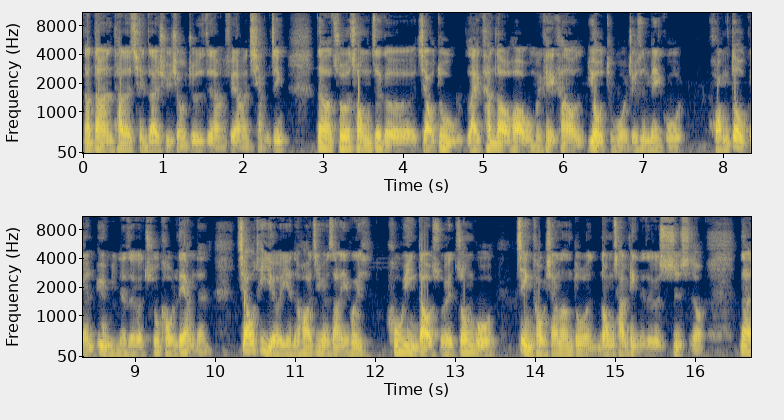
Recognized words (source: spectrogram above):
那当然，它的潜在需求就是这样非常的强劲。那除了从这个角度来看到的话，我们可以看到右图，就是美国。黄豆跟玉米的这个出口量能交替而言的话，基本上也会呼应到所谓中国。进口相当多农产品的这个事实哦，那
